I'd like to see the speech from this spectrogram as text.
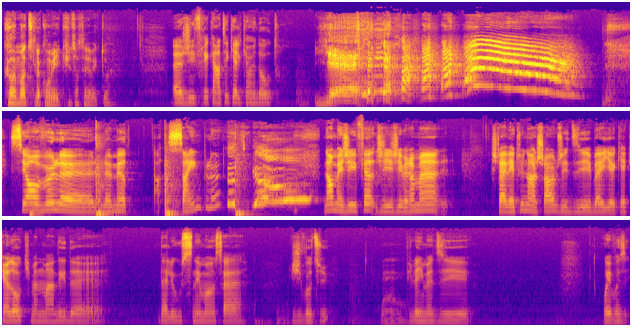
Comment tu l'as convaincu de sortir avec toi? Euh, J'ai fréquenté quelqu'un d'autre. Yeah! Si on veut le, le mettre simple. là. Let's go! Non, mais j'ai fait. J'ai vraiment. J'étais avec lui dans le char, j'ai dit, ben, il y a quelqu'un d'autre qui m'a demandé de d'aller au cinéma. Ça... J'y vas-tu? Wow. Puis là, il m'a dit Oui, vas-y.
